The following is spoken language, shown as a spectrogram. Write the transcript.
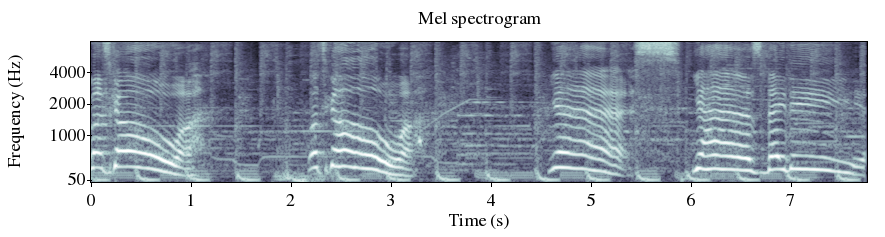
Let's go! Let's go! Yes! Yes, baby!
